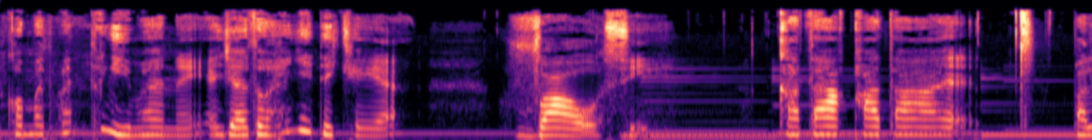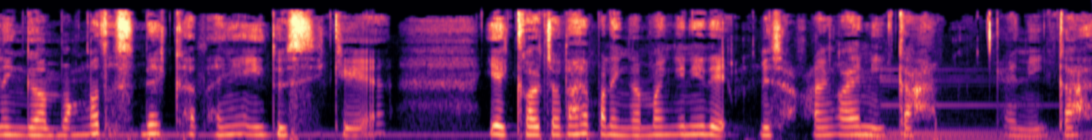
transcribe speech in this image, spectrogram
komitmen tuh gimana ya? Jatuhnya jadi kayak wow sih. Kata-kata paling gampang tuh sebenarnya katanya itu sih kayak ya kalau contohnya paling gampang gini deh. Misalkan kalian nikah kayak nikah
